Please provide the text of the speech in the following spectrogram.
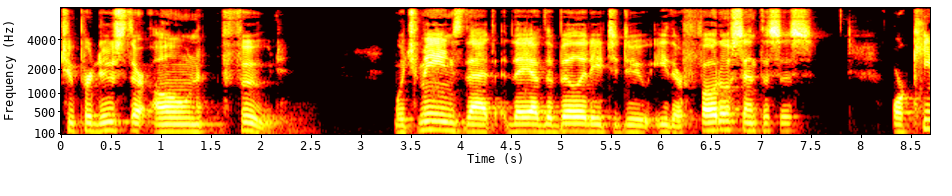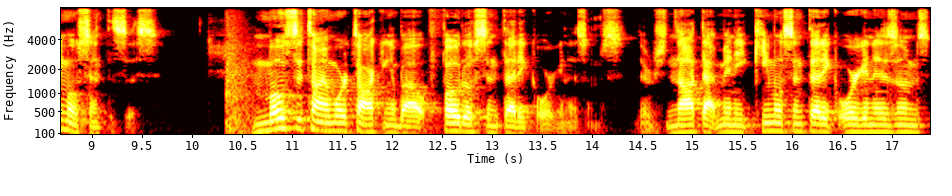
to produce their own food. Which means that they have the ability to do either photosynthesis or chemosynthesis. Most of the time, we're talking about photosynthetic organisms. There's not that many chemosynthetic organisms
